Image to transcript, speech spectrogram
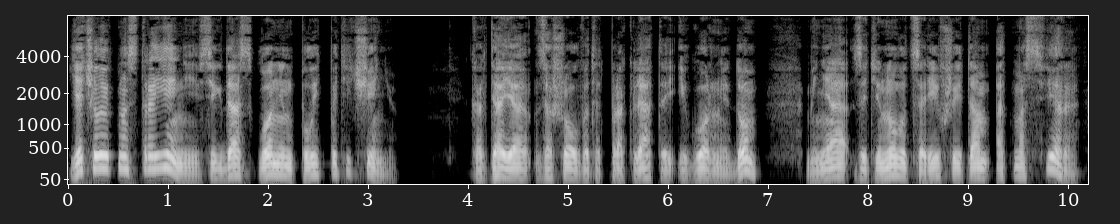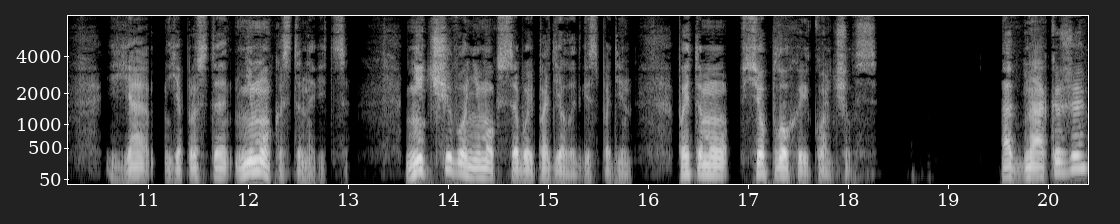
Я человек настроения и всегда склонен плыть по течению. Когда я зашел в этот проклятый и горный дом, меня затянула царившая там атмосфера, и я, я просто не мог остановиться. Ничего не мог с собой поделать, господин, поэтому все плохо и кончилось. Однако же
